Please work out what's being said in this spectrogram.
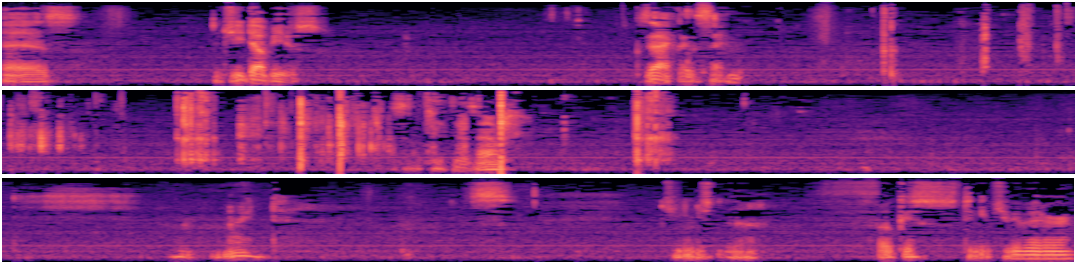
as the GWs. Exactly the same. So I'll take those out. Alright. Change the focus to get you a better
